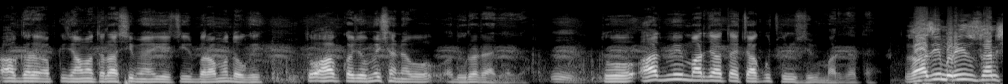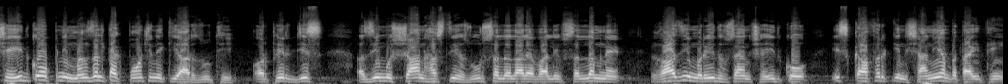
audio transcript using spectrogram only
اگر آپ کی جامع تلاشی میں یہ چیز برآمد ہو گئی تو آپ کا جو مشن ہے وہ ادھورا رہ جائے گا۔ تو آدمی مر جاتا ہے چاقو چھری سے بھی مر جاتا ہے۔ غازی مریض حسین شہید کو اپنی منزل تک پہنچنے کی آرزو تھی اور پھر جس عظیم الشان ہستی حضور صلی اللہ علیہ وسلم نے غازی مرید حسین شہید کو اس کافر کی نشانیاں بتائی تھیں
